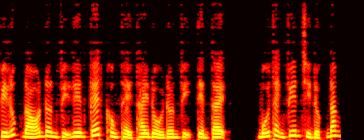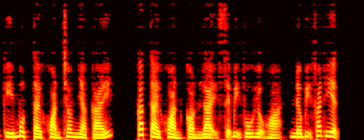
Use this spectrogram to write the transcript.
vì lúc đó đơn vị liên kết không thể thay đổi đơn vị tiền tệ. Mỗi thành viên chỉ được đăng ký một tài khoản trong nhà cái, các tài khoản còn lại sẽ bị vô hiệu hóa nếu bị phát hiện.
